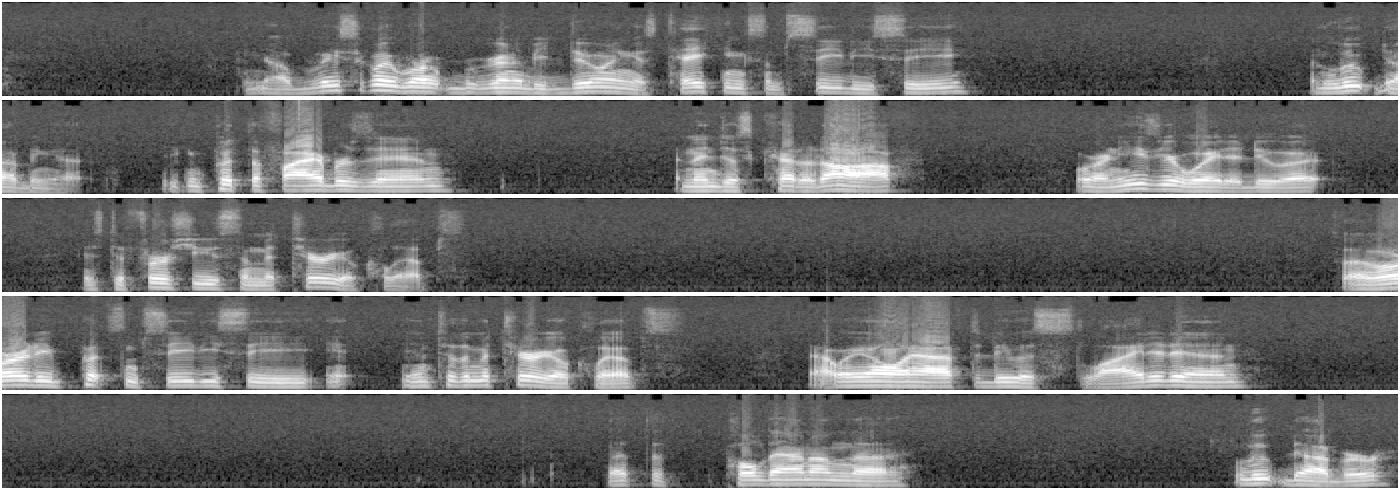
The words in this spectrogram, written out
Now basically what we're going to be doing is taking some CDC and loop dubbing it. You can put the fibers in and then just cut it off or an easier way to do it is to first use some material clips. So I've already put some CDC in, into the material clips. That way all I have to do is slide it in let the pull down on the loop dubber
